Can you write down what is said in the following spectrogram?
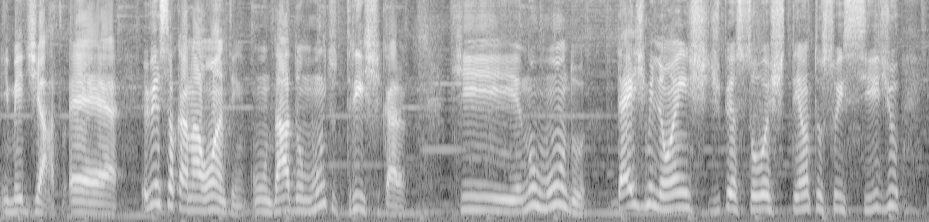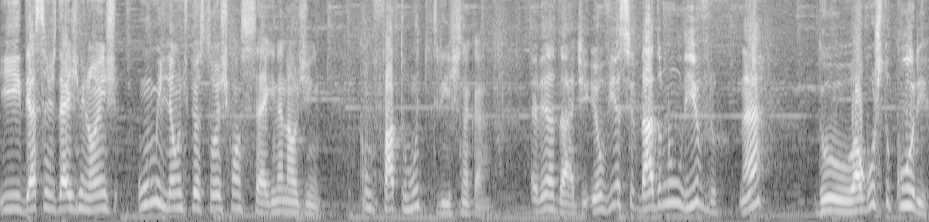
imediato. É, eu vi no seu canal ontem um dado muito triste, cara, que no mundo 10 milhões de pessoas tentam suicídio e dessas 10 milhões, 1 milhão de pessoas conseguem, né, Naldinho? É um fato muito triste, né, cara? É verdade. Eu vi esse dado num livro, né? Do Augusto Cury.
